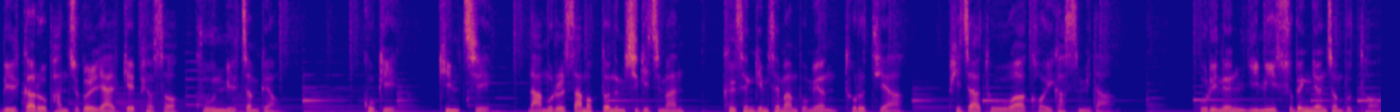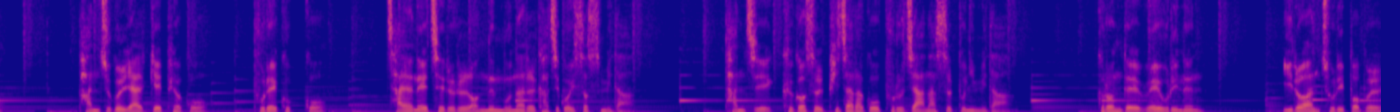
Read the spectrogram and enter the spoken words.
밀가루 반죽을 얇게 펴서 구운 밀전병. 고기, 김치, 나물을 싸먹던 음식이지만 그 생김새만 보면 토르티아, 피자 도우와 거의 같습니다. 우리는 이미 수백 년 전부터 반죽을 얇게 펴고 불에 굽고 자연의 재료를 얻는 문화를 가지고 있었습니다. 단지 그것을 피자라고 부르지 않았을 뿐입니다. 그런데 왜 우리는 이러한 조리법을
